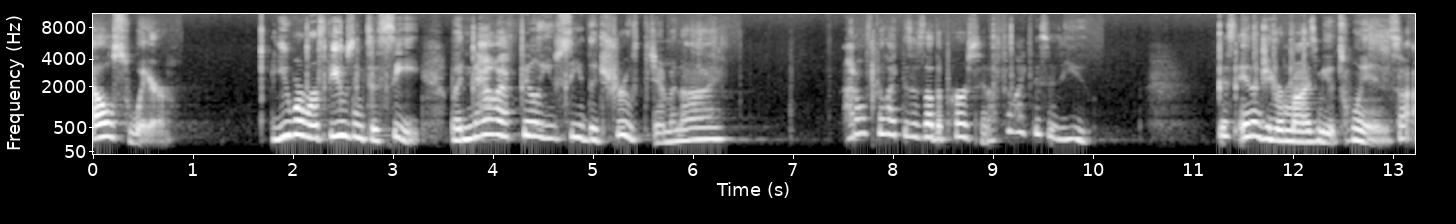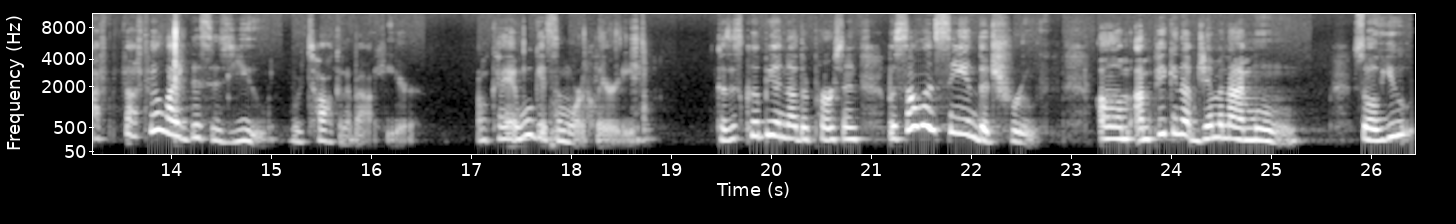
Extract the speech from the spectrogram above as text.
elsewhere. You were refusing to see, but now I feel you see the truth, Gemini. I don't feel like this is other person. I feel like this is you. This energy reminds me of twins. So I, I feel like this is you we're talking about here. Okay, and we'll get some more clarity. Because this could be another person, but someone's seeing the truth. Um, I'm picking up Gemini Moon. So if you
